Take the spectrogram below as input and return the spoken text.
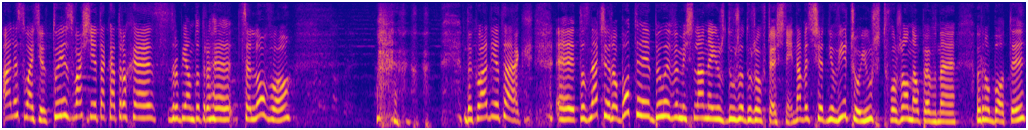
ale słuchajcie, tu jest właśnie taka trochę, zrobiłam to trochę celowo, Dokładnie tak. E, to znaczy, roboty były wymyślane już dużo, dużo wcześniej. Nawet w średniowieczu już tworzono pewne roboty,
